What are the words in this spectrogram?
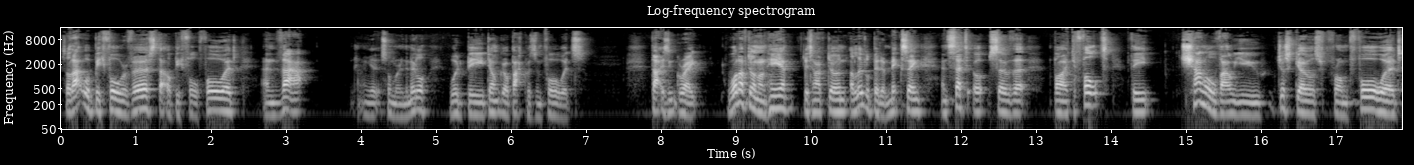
So that would be full reverse, that would be full forward, and that, try and get it somewhere in the middle, would be don't go backwards and forwards. That isn't great. What I've done on here is I've done a little bit of mixing and set it up so that by default the channel value just goes from forward,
